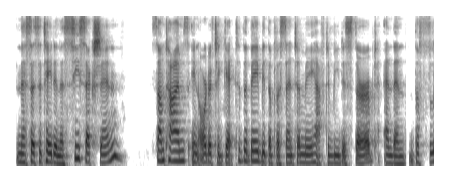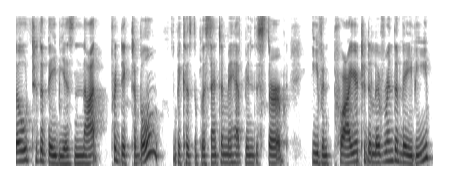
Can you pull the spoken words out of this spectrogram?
necessitating a C section, Sometimes, in order to get to the baby, the placenta may have to be disturbed, and then the flow to the baby is not predictable because the placenta may have been disturbed even prior to delivering the baby.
